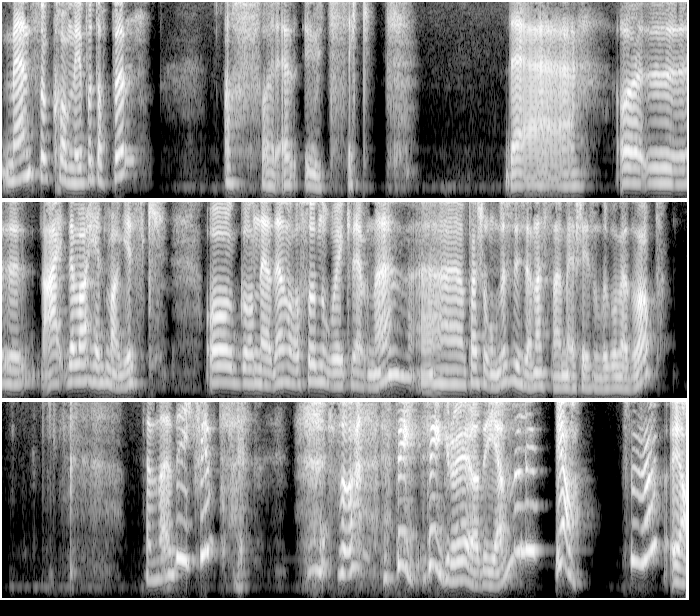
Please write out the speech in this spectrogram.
Men så kom vi på toppen. Å, for en utsikt. Det og, Nei, det var helt magisk. Å gå ned igjen var også noe krevende. Eh, personlig syns jeg nesten er mer slitsomt å gå ned enn opp. Men nei, det gikk fint. Så Tenk, tenker du å gjøre det igjen, eller? ja. Så bra. ja.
